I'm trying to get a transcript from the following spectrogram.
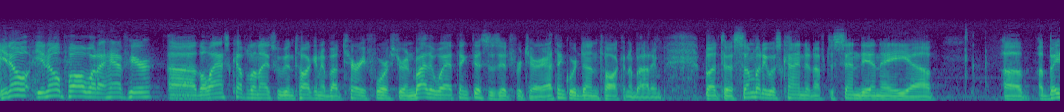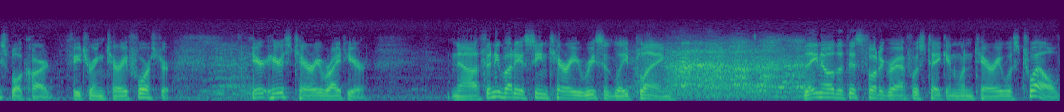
Yeah. You know, you know, Paul, what I have here? Uh, the last couple of nights we've been talking about Terry Forster, and by the way, I think this is it for Terry. I think we're done talking about him. But uh, somebody was kind enough to send in a, uh, a, a baseball card featuring Terry Forster. Here, here's Terry right here. Now, if anybody has seen Terry recently playing, they know that this photograph was taken when Terry was 12.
